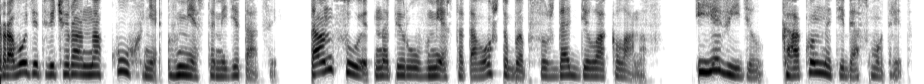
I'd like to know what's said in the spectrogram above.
проводит вечера на кухне вместо медитаций, танцует на перу вместо того, чтобы обсуждать дела кланов. И я видел, как он на тебя смотрит.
